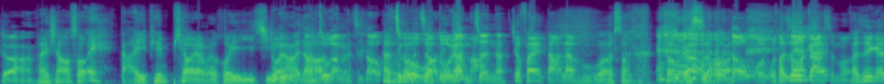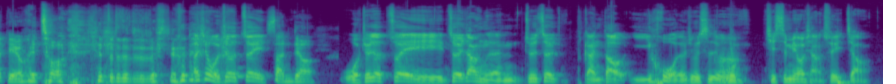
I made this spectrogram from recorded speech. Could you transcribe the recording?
对啊，本来想要说，哎，打一篇漂亮的会议记录，对啊，让主管们知道，那主管们知道我 多认真呢。就发现打烂糊糊，算了，都没事好了。我到我反正应该什么，反正应该别人会做，对对对对对对，而且我觉得最删掉。我觉得最最让人就是最感到疑惑的，就是我嗯其实没有想睡觉，嗯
